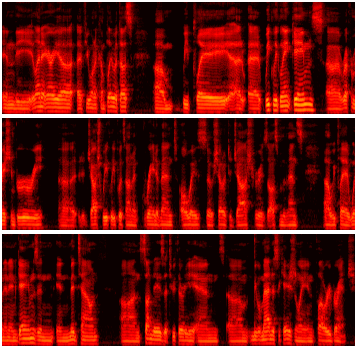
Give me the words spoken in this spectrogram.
in the Atlanta area, if you want to come play with us, um, we play at, at Weekly Games, uh, Reformation Brewery. Uh, Josh Weekly puts on a great event always. So shout out to Josh for his awesome events. Uh, we play at Winning in Games in in Midtown on Sundays at 2.30 and um, Meeple Madness occasionally in Flowery Branch.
